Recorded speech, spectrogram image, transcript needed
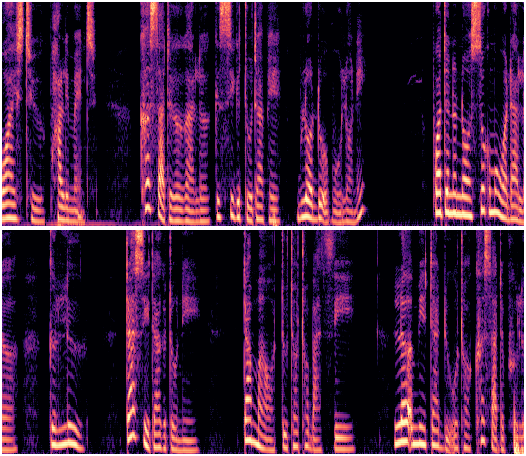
voice to parliament ခဆာတကကလကစီကတိုတာဖဲ ဘလော့ဒိုဘူးလောနေပွာတနနောဆုကမဝဒါလဂလူတစီတာကတိုနေတမောင်တူထောထောပါစီလောအမီတဒူအထောခဆာတဖူလ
